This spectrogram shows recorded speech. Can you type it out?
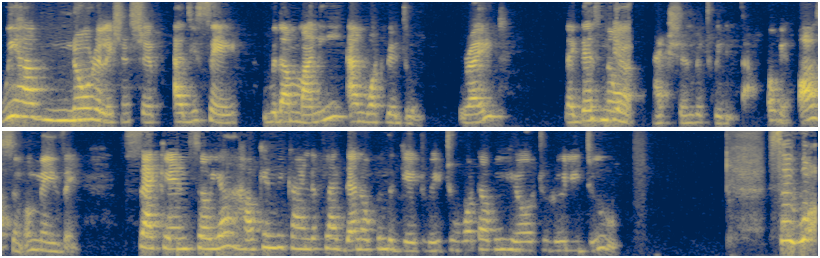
we have no relationship, as you say, with our money and what we're doing, right? Like there's no yeah. connection between that. Okay, awesome, amazing. Second, so yeah, how can we kind of like then open the gateway to what are we here to really do? So what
